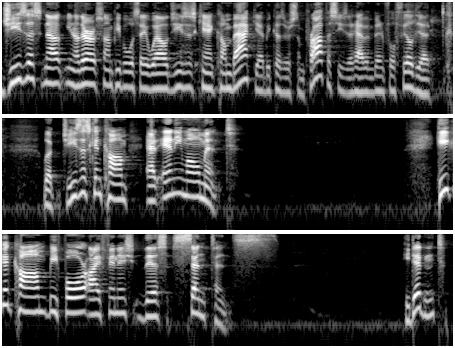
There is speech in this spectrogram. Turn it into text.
Jesus, now, you know, there are some people will say, well, Jesus can't come back yet because there's some prophecies that haven't been fulfilled yet. Look, Jesus can come at any moment. He could come before I finish this sentence. He didn't.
